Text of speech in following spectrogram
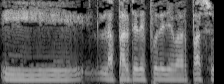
Y la parte después de llevar paso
